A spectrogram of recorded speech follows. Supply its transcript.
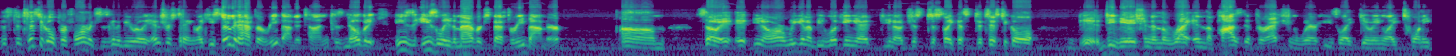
the statistical performance is going to be really interesting. Like he's still going to have to rebound a ton because nobody he's easily the Mavericks' best rebounder. Um, so it, it you know are we going to be looking at you know just just like a statistical Uh, deviation in the right in the positive direction where he's like doing like 20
